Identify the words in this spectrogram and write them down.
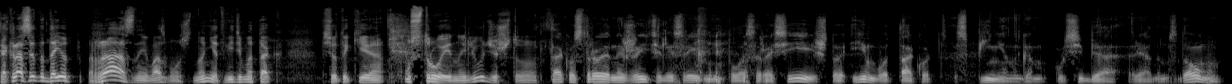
Как раз это дает разные возможности. Но нет, видимо, так все-таки устроены люди, что... Так устроены жители средней полосы России, что им вот так вот спиннингом у себя рядом с домом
